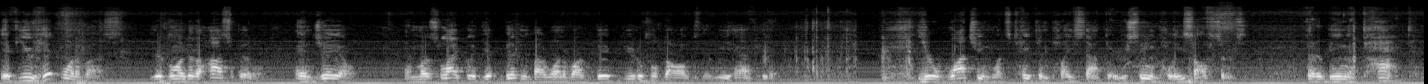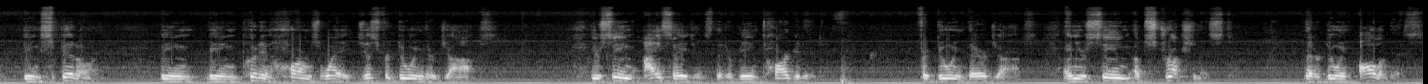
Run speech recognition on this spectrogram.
If you hit one of us, you're going to the hospital and jail, and most likely get bitten by one of our big, beautiful dogs that we have here. You're watching what's taking place out there. You're seeing police officers that are being attacked, being spit on, being, being put in harm's way just for doing their jobs. You're seeing ICE agents that are being targeted for doing their jobs. And you're seeing obstructionists that are doing all of this,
